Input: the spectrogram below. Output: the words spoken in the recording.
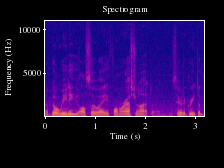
Uh, Bill Readdy, also a former astronaut, uh, was here to greet them.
